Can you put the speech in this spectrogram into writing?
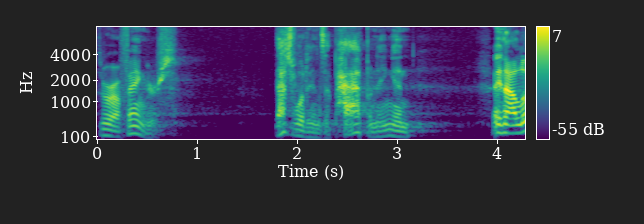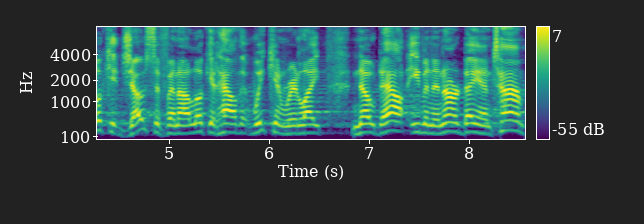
through our fingers. That's what ends up happening. And and I look at Joseph and I look at how that we can relate, no doubt, even in our day and time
